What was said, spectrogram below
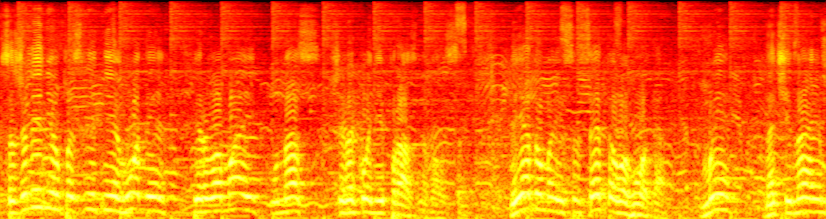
К сожалению, в последние годы Первомай у нас широко не праздновался. Но я думаю, что с этого года мы начинаем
